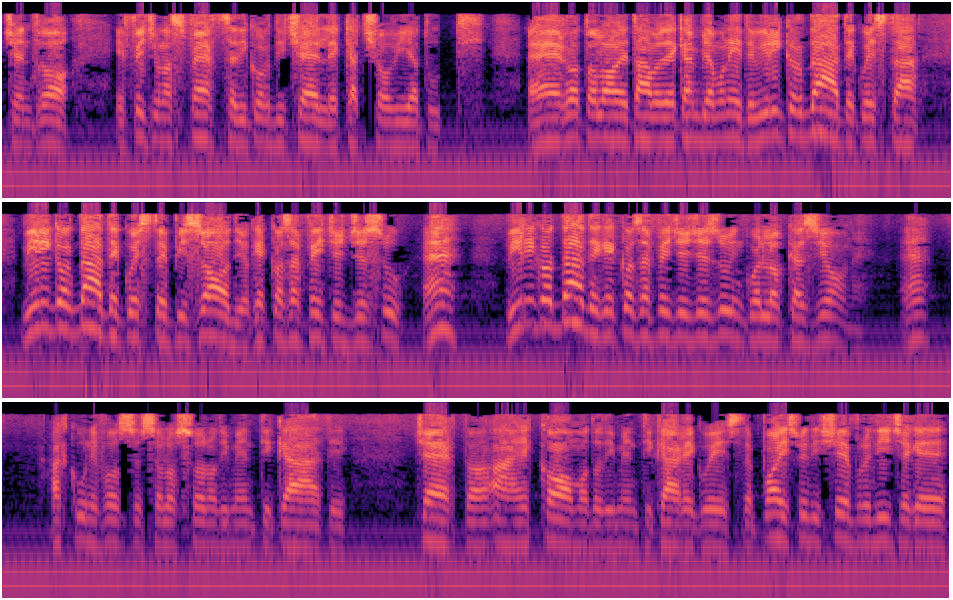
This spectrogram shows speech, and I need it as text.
c'entrò e fece una sferza di cordicelle e cacciò via tutti. Eh, rotolò le tavole dei cambiamonete. Vi ricordate, questa, vi ricordate questo episodio? Che cosa fece Gesù? Eh? Vi ricordate che cosa fece Gesù in quell'occasione? Eh? Alcuni forse se lo sono dimenticati. Certo, ah, è comodo dimenticare questo. Poi i suoi discepoli dice che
